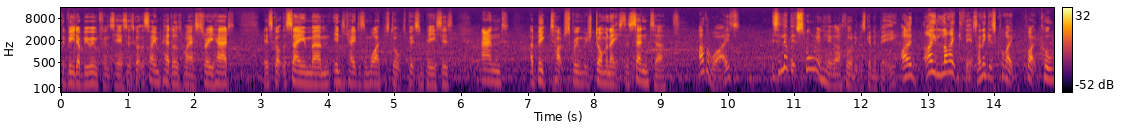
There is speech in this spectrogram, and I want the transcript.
the VW influence here. So it's got the same pedals my S3 had, it's got the same um, indicators and wiper stalks, bits and pieces, and a big touchscreen which dominates the centre. Otherwise, it's a little bit smaller in here than I thought it was going to be. I, I like this. I think it's quite quite cool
